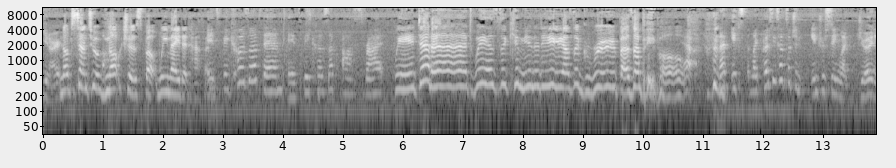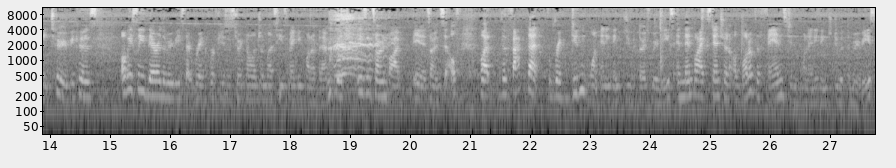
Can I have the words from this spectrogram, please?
you know, Not to sound too obnoxious, but we made it happen. it's because of them. It's because of us, right? we did it! We as a community, as a group, as a people. Yeah, and it's like Percy's had such an interesting like journey too because. Obviously, there are the movies that Rick refuses to acknowledge unless he's making fun of them, which is its own vibe in its own self. But the fact that Rick didn't want anything to do with those movies, and then by extension, a lot of the fans didn't want anything to do with the movies.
